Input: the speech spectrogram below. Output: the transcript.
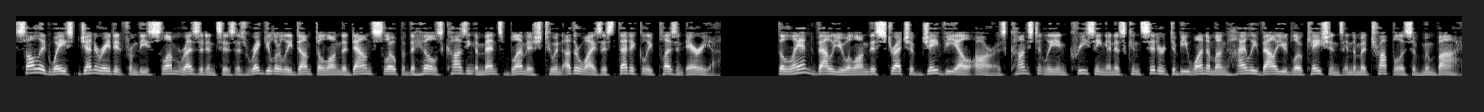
Solid waste generated from these slum residences is regularly dumped along the down slope of the hills causing immense blemish to an otherwise aesthetically pleasant area. The land value along this stretch of JVLR is constantly increasing and is considered to be one among highly valued locations in the metropolis of Mumbai.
